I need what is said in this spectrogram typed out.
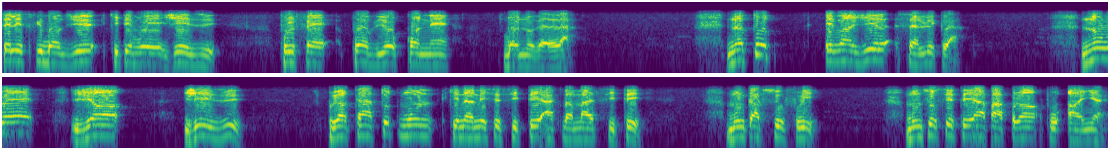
se l'Esprit bon Dieu ki te voye Jésus pou l'fè povyo konen bon nouvel la. Nan tout evanjil Saint-Luc la, nou wè jan Jésus prantan tout moun ki nan nesesite ak nan mal site. moun kap soufri, moun sosyete a pa pran pou anyen.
